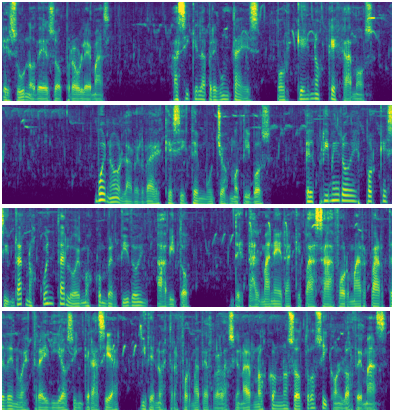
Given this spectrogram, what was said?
es uno de esos problemas. Así que la pregunta es, ¿por qué nos quejamos? Bueno, la verdad es que existen muchos motivos, el primero es porque sin darnos cuenta lo hemos convertido en hábito, de tal manera que pasa a formar parte de nuestra idiosincrasia y de nuestra forma de relacionarnos con nosotros y con los demás.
